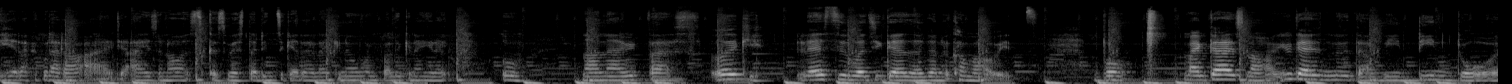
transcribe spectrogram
here, like people had our eye, their eyes on us because we're studying together. Like, you know, when people are looking at you, like, oh, now, now, read fast. Okay, let's see what you guys are gonna come out with. But my guys, now, you guys know that we didn't all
